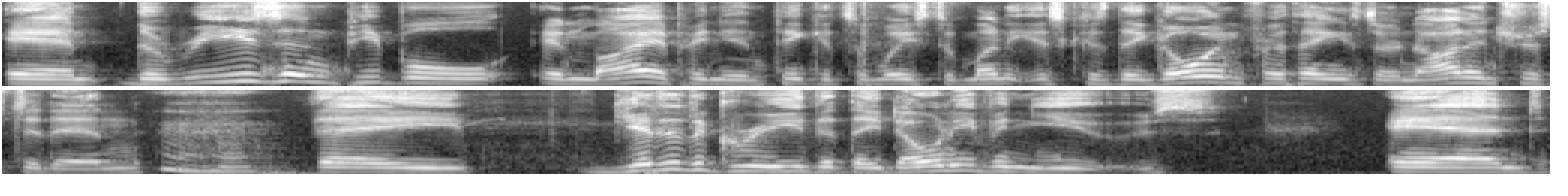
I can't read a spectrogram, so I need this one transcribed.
And the reason people, in my opinion, think it's a waste of money is because they go in for things they're not interested in. They get a degree that they don't even use, and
